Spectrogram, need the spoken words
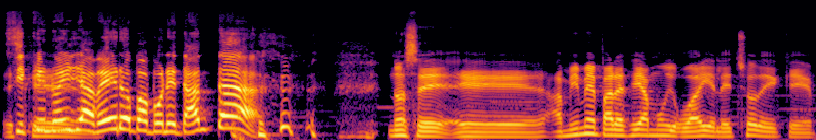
Es si es que... que- no hay llavero para poner tantas. No sé, eh, a mí me parecía muy guay el hecho de que,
